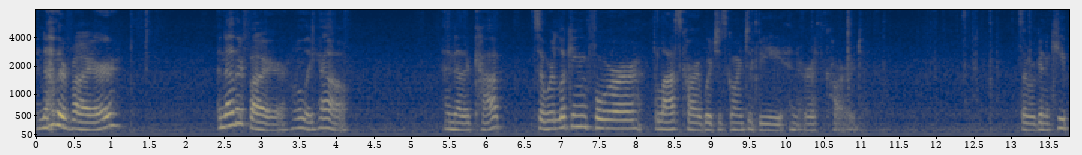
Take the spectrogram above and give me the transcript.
Another fire. Another fire. Holy cow. Another cup. So we're looking for the last card, which is going to be an earth card. So we're going to keep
